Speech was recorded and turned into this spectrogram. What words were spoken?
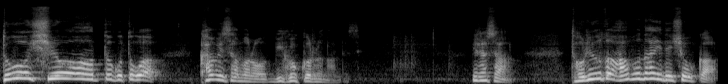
どうしようということが神様の御心なんです皆さんどれほど危ないでしょうか？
